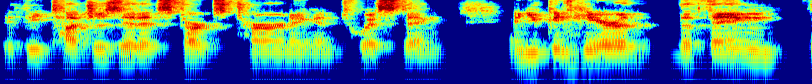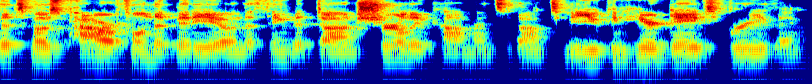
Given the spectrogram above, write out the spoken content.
if he touches it, it starts turning and twisting. And you can hear the thing that's most powerful in the video and the thing that Don Shirley commented on to me. You can hear Dave's breathing.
